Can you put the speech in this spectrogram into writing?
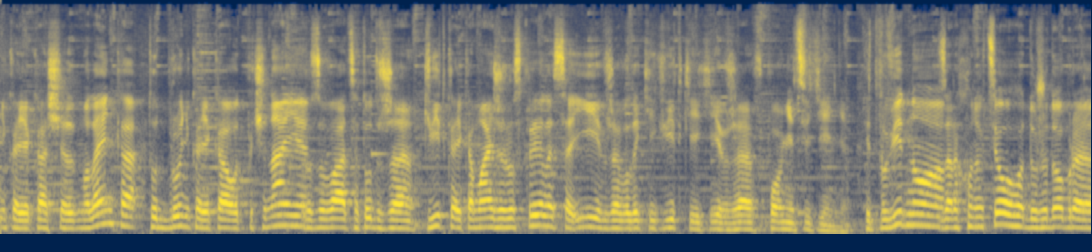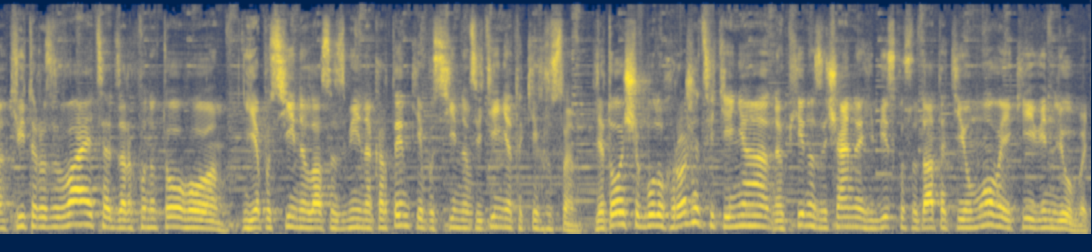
брунька, яка ще маленька, тут брунька, яка от починає розвиватися. Тут вже квітка, яка майже розкрилася, і вже великі квітки, які вже в повні цвітіння. Відповідно, за рахунок цього дуже добре квіти розвиваються. За рахунок того є постійна власне зміна картинки, постійне цвітіння таких рослин. Для того, щоб було хороше цвітіння, необхідно звичайно гібіскусу дати ті умови, які він любить.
